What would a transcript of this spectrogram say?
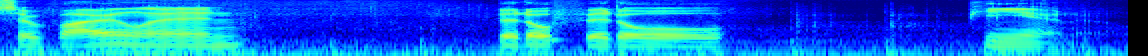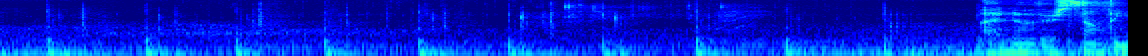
so violin, fiddle, fiddle, piano. I know there's something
